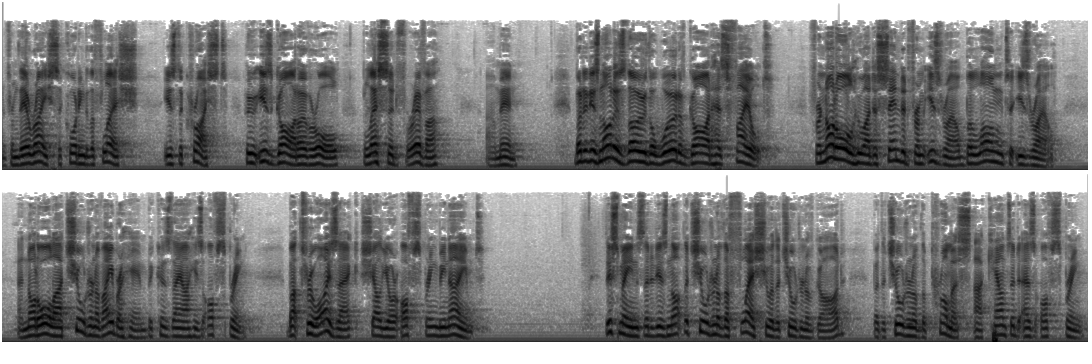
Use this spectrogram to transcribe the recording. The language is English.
and from their race, according to the flesh, is the Christ, who is God over all, blessed forever. Amen. But it is not as though the word of God has failed, for not all who are descended from Israel belong to Israel, and not all are children of Abraham because they are his offspring. But through Isaac shall your offspring be named. This means that it is not the children of the flesh who are the children of God but the children of the promise are counted as offspring.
